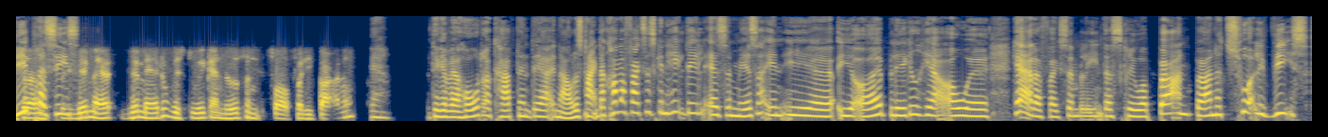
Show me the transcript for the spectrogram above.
lige altså, præcis. Hvem er, hvem er du, hvis du ikke er noget for, for, for dit barn? Ikke? Ja. Det kan være hårdt at kappe den der navlestreng. Der kommer faktisk en hel del sms'er ind i, øh, i øjeblikket her, og øh, her er der for eksempel en, der skriver, børn bør naturligvis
